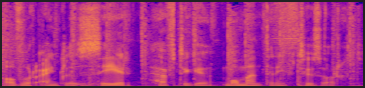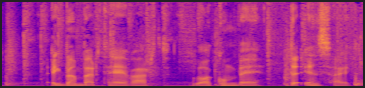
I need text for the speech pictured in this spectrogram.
al voor enkele zeer heftige momenten heeft gezorgd. Ik ben Bert Heijvaart, welkom bij The Insider.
